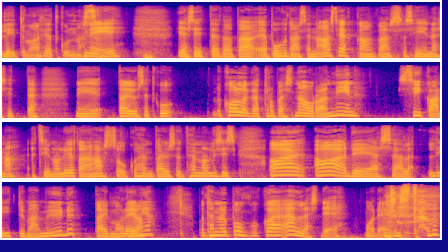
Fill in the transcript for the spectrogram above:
liittymäasiat kunnassa. Niin. Ja sitten tota, ja puhutaan sen asiakkaan kanssa siinä sitten, niin tajus, että kun kollegat rupes nauraa niin sikana, että siinä oli jotain hassua, kun hän tajusi, että hän oli siis ADSL-liittymää myynyt, tai modemia, mutta hän oli puhunut koko ajan LSD-modemista.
